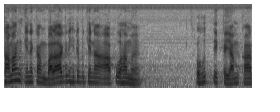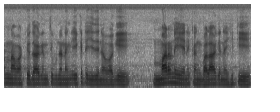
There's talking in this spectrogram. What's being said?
තමන් එනකම් බලාගෙන හිටපු කෙනා ආපුහම ඔහුත් එක්ක යම් කාරණාවක් යොදාගෙන තිබුණනං ඒකට යෙදෙන වගේ මරණය එනකං බලාගෙන හිටියේ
